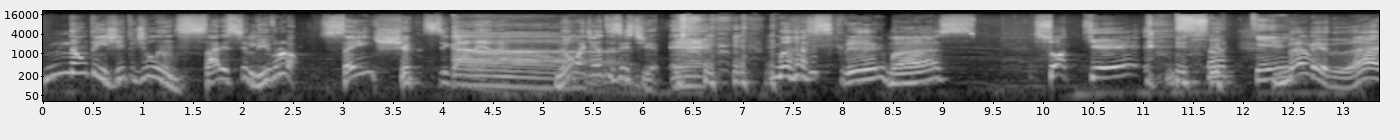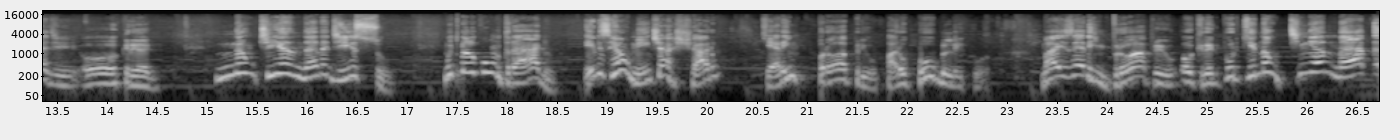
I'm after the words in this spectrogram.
Não tem jeito de lançar esse livro, não. Sem chance, galera. Ah. Não adianta existir. É. Mas, crânio, mas. Só que. Só que. Na verdade, ô crânio, não tinha nada disso. Muito pelo contrário, eles realmente acharam que era impróprio para o público. Mas era impróprio, ô crânio, porque não tinha nada.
